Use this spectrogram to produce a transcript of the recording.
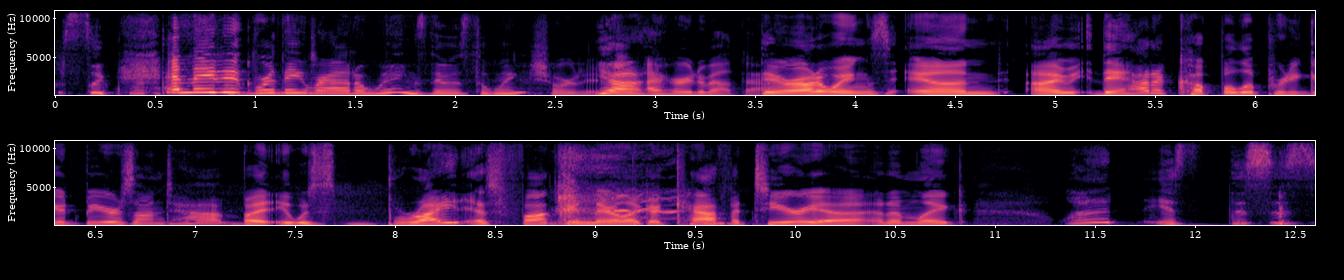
was like, the and they did where they were out of wings. There was the wing shortage. Yeah. I heard about that. They were out of wings, and I mean, they had a couple of pretty good beers on tap, but it was bright as fuck in there, like a cafeteria. And I'm like, what is this? Is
